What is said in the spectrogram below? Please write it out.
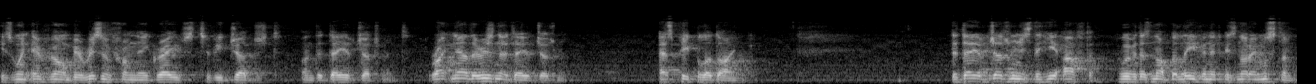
is when everyone will be risen from their graves to be judged on the day of judgment. Right now there is no day of judgment, as people are dying. The day of judgment is the hereafter. Whoever does not believe in it is not a Muslim.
